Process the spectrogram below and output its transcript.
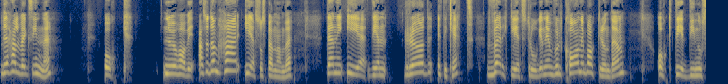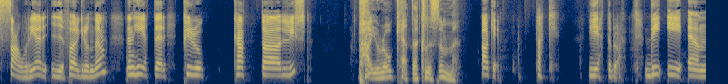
Vi är halvvägs inne. Och nu har vi... Alltså den här är så spännande. Den är, det är en röd etikett, verklighetstrogen. Det är en vulkan i bakgrunden och det är dinosaurier i förgrunden. Den heter Pyrokatalysm. Pyrocataclysm. Okej, tack. Jättebra. Det är en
